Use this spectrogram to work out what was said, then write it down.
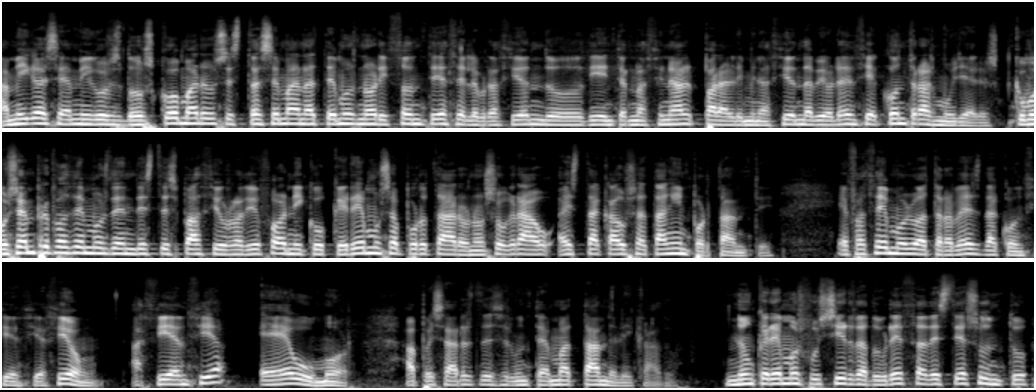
Amigas e amigos dos Cómaros, esta semana temos no horizonte a celebración do Día Internacional para a Eliminación da Violencia contra as Mulleres. Como sempre facemos dende este espacio radiofónico, queremos aportar o noso grau a esta causa tan importante e facémolo a través da concienciación, a ciencia e o humor, a pesar de ser un tema tan delicado. Non queremos fuxir da dureza deste asunto,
